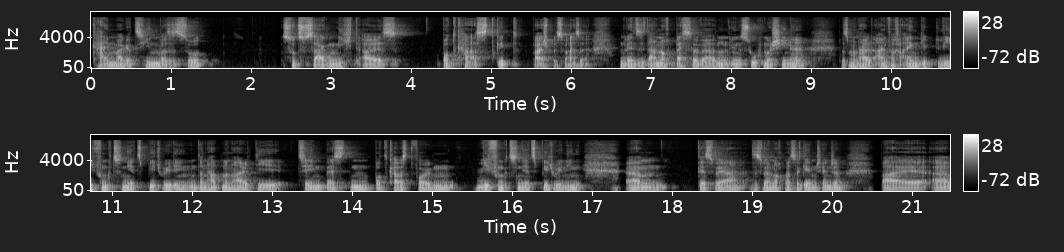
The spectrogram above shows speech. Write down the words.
kein Magazin, was es so sozusagen nicht als Podcast gibt, beispielsweise. Und wenn sie da noch besser werden in Suchmaschine, dass man halt einfach eingibt, wie funktioniert Speedreading und dann hat man halt die zehn besten Podcast-Folgen, wie funktioniert Speedreading. Ähm, das wäre das wäre nochmal so ein Gamechanger. Bei, äh,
